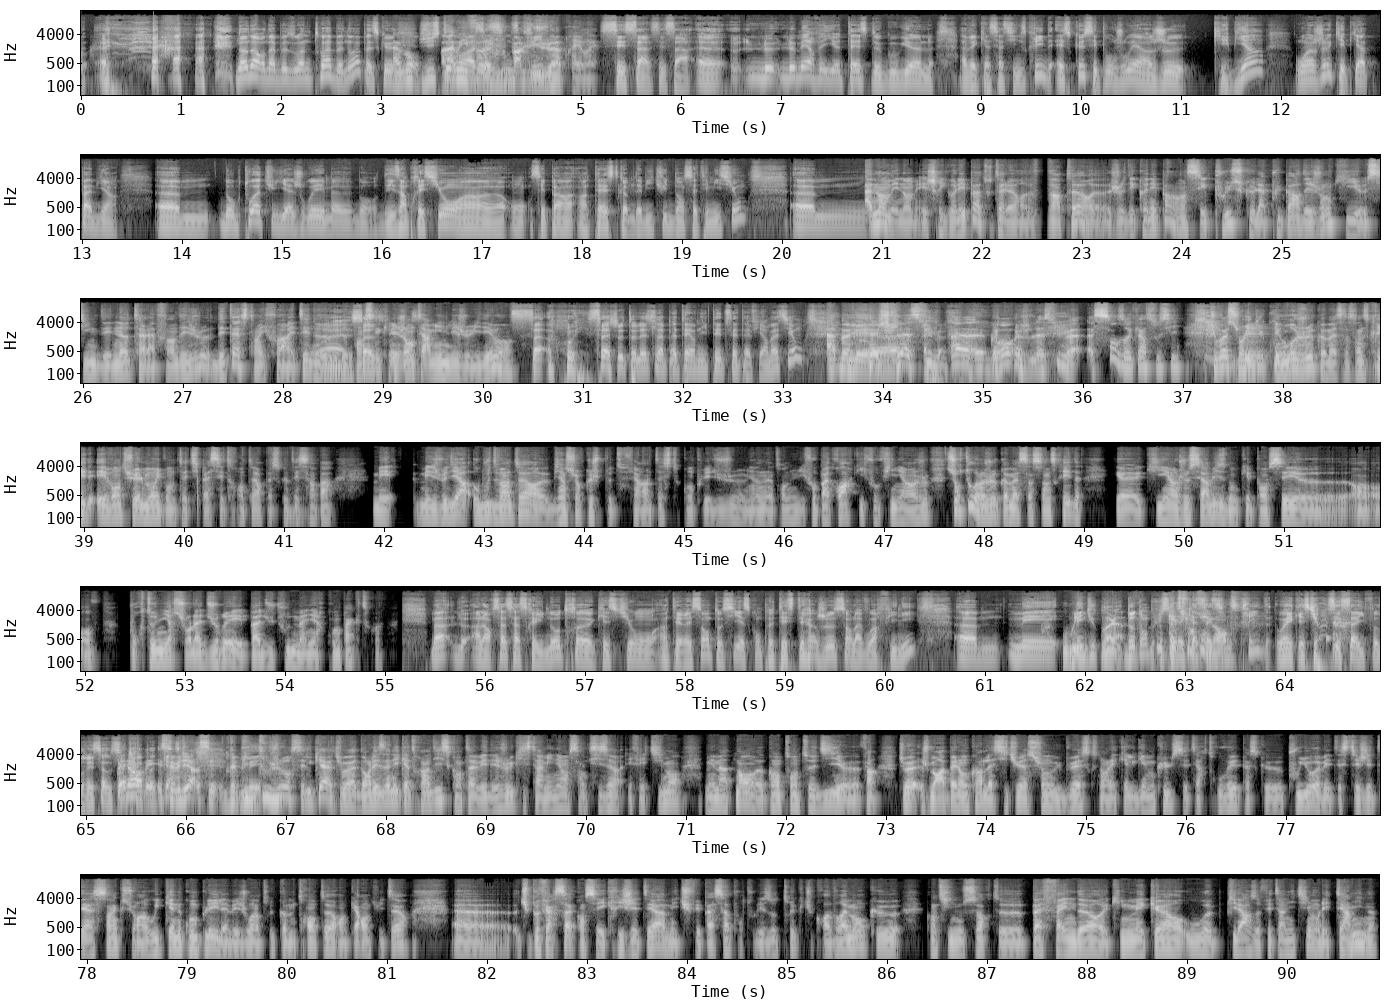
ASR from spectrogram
non, non, on a besoin de toi, Benoît, parce que ah justement ah oui, Assassin's Creed, après, ouais. c'est ça, c'est ça. Euh, le, le merveilleux test de Google avec Assassin's Creed, est-ce que c'est pour jouer à un jeu qui est bien ou un jeu qui est pas bien. Euh, donc toi, tu y as joué, bon, des impressions. Hein, euh, c'est pas un, test comme d'habitude dans cette émission. Euh... Ah non, mais non, mais je rigolais pas tout à l'heure. 20 heures, je déconnais pas. Hein, c'est plus que la plupart des gens qui euh, signent des notes à la fin des jeux, des tests. Hein. Il faut arrêter de, de penser que les gens terminent les jeux vidéo. Hein. Ça, oui, ça, je te laisse la paternité de cette affirmation. Ah ben, mais, je l'assume, ah, grand, je l'assume sans aucun souci. Tu vois, sur les, les, gros jeux comme Assassin's Creed, éventuellement, ils vont peut-être y passer 30 heures parce que t'es sympa. Mais, je veux dire, au bout de 20 heures, euh, bien sûr que je peux te faire un test complet du jeu, bien entendu. Il faut pas croire qu'il faut finir un jeu, surtout un jeu comme Assassin's Creed, euh, qui est un jeu service, donc qui est pensé euh, en, pour tenir sur la durée et pas du tout de manière compacte. Quoi. Bah, alors ça, ça serait une autre question intéressante aussi. Est-ce qu'on peut tester un jeu sans l'avoir fini? Euh, mais, mais du coup, d'autant plus avec Assassin's Creed. Ouais, question, c'est ça. Il faudrait ça aussi. Mais non, mais ça veut dire, depuis toujours, c'est le cas. Tu vois, dans les années 90, quand tu avais des jeux qui se terminaient en 5-6 heures, effectivement. Mais maintenant, euh, quand on te dit, euh, enfin, tu vois, je me rappelle encore de la situation ubuesque dans laquelle Gamecult s'était retrouvé parce que Pouillot avait testé GTA 5 sur un week-end complet. Il avait joué un truc comme 30 heures en 48 heures. Euh, tu peux faire ça quand c'est écrit GTA, mais tu fais pas ça pour tous les autres trucs. Tu crois vraiment que quand ils nous sortent Pathfinder, Kingmaker ou Pillars of Eternity, on les termine?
